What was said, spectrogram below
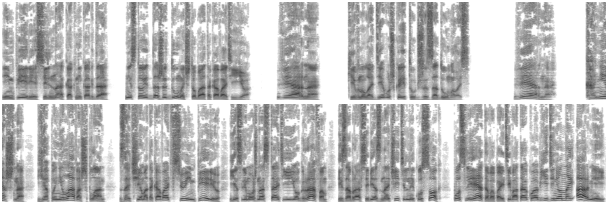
Империя сильна, как никогда. Не стоит даже думать, чтобы атаковать ее. Верно, кивнула девушка и тут же задумалась. Верно. Конечно, я поняла ваш план. Зачем атаковать всю империю, если можно стать ее графом и, забрав себе значительный кусок, после этого пойти в атаку объединенной армией?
